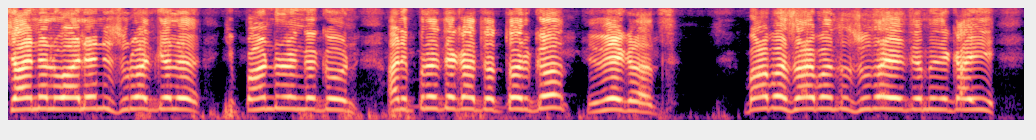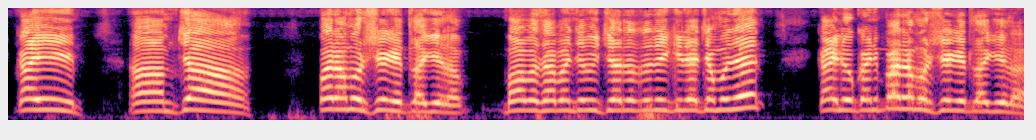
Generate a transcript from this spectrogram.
चॅनलवाल्यांनी सुरुवात केलं की पांडुरंग कोण? आणि प्रत्येकाचा तर्क वेगळाच. बाबासाहेबांचं सुद्धा याच्यामध्ये काही काही आमच्या परामर्श घेतला गेला. बाबासाहेबांच्या विचाराचा देखील याच्यामध्ये काही लोकांनी परामर्श घेतला गेला.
